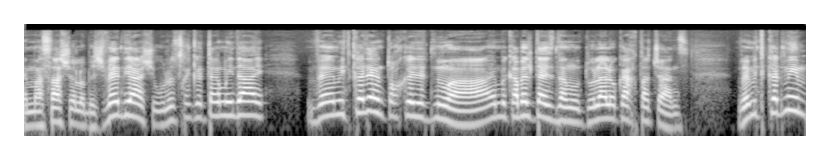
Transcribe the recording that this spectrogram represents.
המסע שלו בשוודיה, שהוא לא שיחק יותר מדי, ומתקדם תוך כדי תנועה, מקבל את ההזדמנות, אולי לוקח את הצ'אנס, ומתקדמים.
